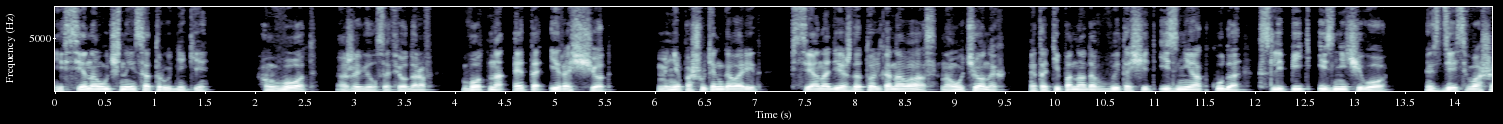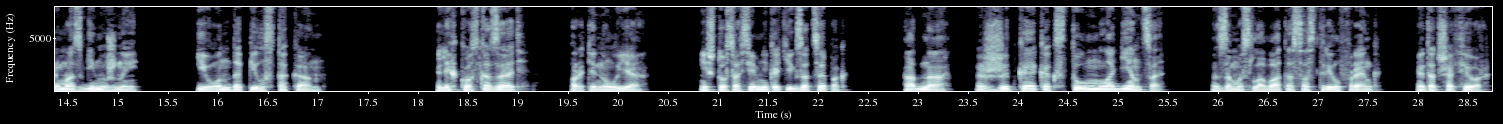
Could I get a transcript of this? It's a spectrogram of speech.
И все научные сотрудники». «Вот», — оживился Федоров, — «вот на это и расчет. Мне Пашутин говорит, вся надежда только на вас, на ученых. Это типа надо вытащить из ниоткуда, слепить из ничего. Здесь ваши мозги нужны». И он допил стакан. «Легко сказать», — протянул я. «И что, совсем никаких зацепок?» «Одна, жидкая, как стул младенца». Замысловато сострил Фрэнк. «Этот шофер,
